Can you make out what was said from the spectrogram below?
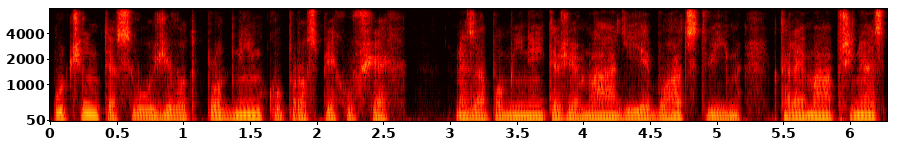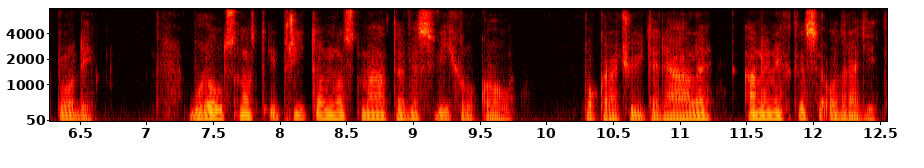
Učiňte svůj život plodným ku prospěchu všech. Nezapomínejte, že mládí je bohatstvím, které má přinést plody. Budoucnost i přítomnost máte ve svých rukou. Pokračujte dále a nenechte se odradit.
